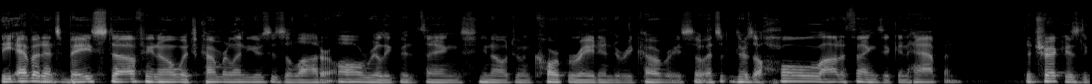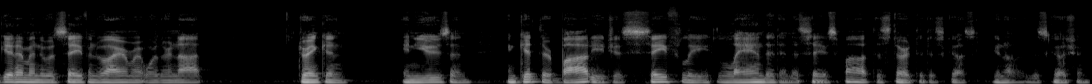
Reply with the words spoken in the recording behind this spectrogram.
the evidence-based stuff, you know, which Cumberland uses a lot, are all really good things, you know, to incorporate into recovery. So it's there's a whole lot of things that can happen. The trick is to get them into a safe environment where they're not drinking and using, and get their body just safely landed in a safe spot to start to discuss, you know, the discussion.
